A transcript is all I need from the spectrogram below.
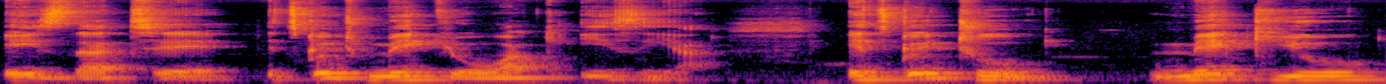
is that uh, it's going to make your work easier. It's going to make you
